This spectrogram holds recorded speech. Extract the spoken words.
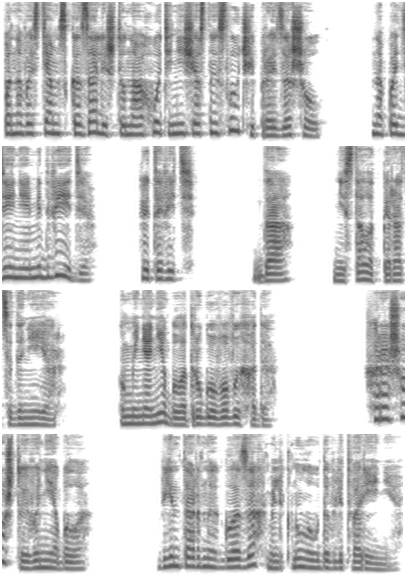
По новостям сказали, что на охоте несчастный случай произошел. Нападение медведя. Это ведь... Да, не стал отпираться Данияр. У меня не было другого выхода. Хорошо, что его не было. В янтарных глазах мелькнуло удовлетворение.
